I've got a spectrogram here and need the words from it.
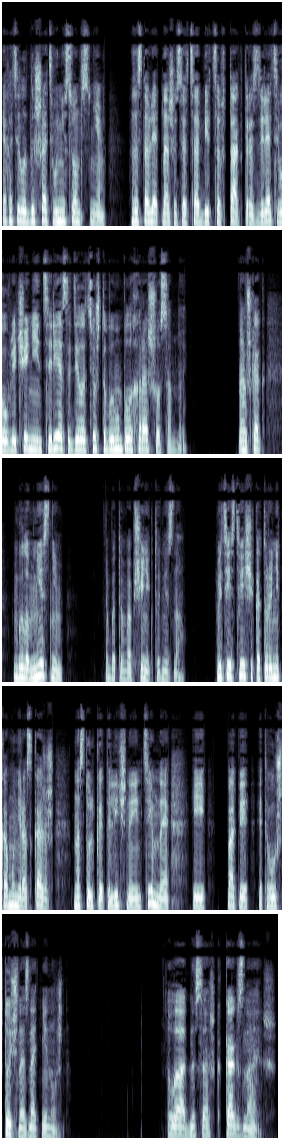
Я хотела дышать в унисон с ним, заставлять наши сердца биться в такт, разделять его увлечения и интересы, делать все, чтобы ему было хорошо со мной. А уж как было мне с ним, Об этом вообще никто не знал. Ведь есть вещи, которые никому не расскажешь, настолько это личное и интимное, и папе этого уж точно знать не нужно. Ладно, Сашка, как знаешь.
